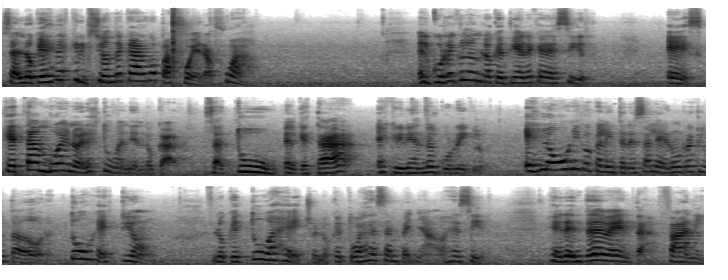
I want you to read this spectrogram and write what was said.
O sea, lo que es descripción de cargo para afuera. ¡fua! El currículum lo que tiene que decir es qué tan bueno eres tú vendiendo carros. O sea, tú, el que está escribiendo el currículum. Es lo único que le interesa leer un reclutador. Tu gestión, lo que tú has hecho, lo que tú has desempeñado. Es decir, gerente de ventas, Fanny,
